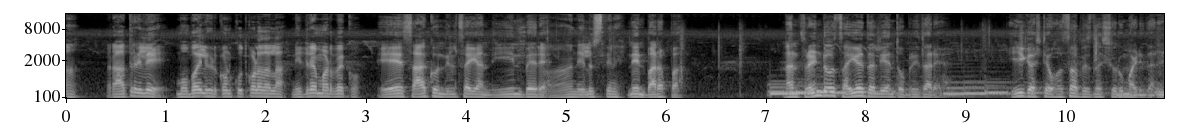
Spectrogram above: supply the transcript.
ಆ, ರಾತ್ರಿಲಿ ಮೊಬೈಲ್ ಹಿಡ್ಕೊಂಡು ಕೂತ್ಕೊಳ್ಳೋದಲ್ಲ ನಿದ್ರೆ ಮಾಡಬೇಕು. ಏ ಸಾಕು ನಿಲ್ಸಯ್ಯ ನೀನ್ ಬೇರೆ. ಹಾಂ ನಿಲ್ಲಿಸ್ತೀನಿ. ನೀನ್ ಬರಪ್ಪ. ನನ್ನ ಫ್ರೆಂಡು ಸೈಯದ್ ಅಲಿ ಅಂತ ಒಬ್ರು ಇದ್ದಾರೆ ಈಗಷ್ಟೇ ಹೊಸ ಬಿಸ್ನೆಸ್ ಶುರು ಮಾಡಿದ್ದಾರೆ.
